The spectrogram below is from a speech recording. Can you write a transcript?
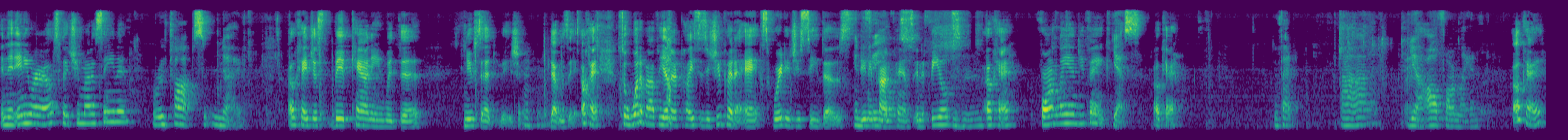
And then anywhere else that you might have seen it? Rooftops, no. Okay, just Bibb County with the new subdivision. Mm-hmm. That was it. Okay. So what about the other places that you put an X? Where did you see those? In Any fields. Mm-hmm. In the fields? Okay. Farmland, you think? Yes. Okay. In fact, uh, yeah, all farmland. Okay.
